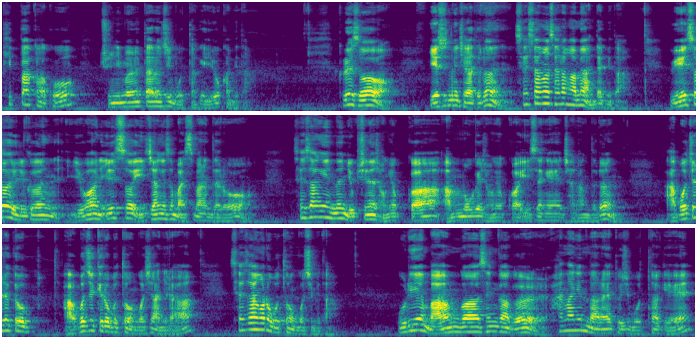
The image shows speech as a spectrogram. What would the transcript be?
핍박하고 주님을 따르지 못하게 유혹합니다. 그래서 예수님의 제자들은 세상을 사랑하면 안 됩니다. 위에서 읽은 요한 1서 2장에서 말씀하는 대로 세상에 있는 육신의 정욕과 안목의 정욕과 이생의 자랑들은 아버지께로, 아버지께로부터 온 것이 아니라 세상으로부터 온 것입니다. 우리의 마음과 생각을 하나님 나라에 두지 못하게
